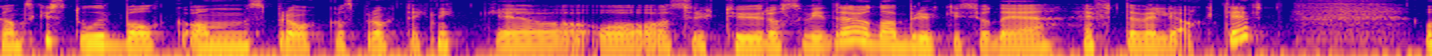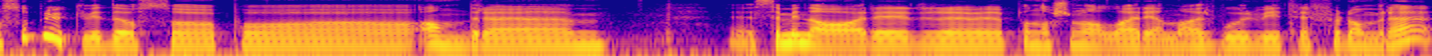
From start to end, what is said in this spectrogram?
ganske stor bolk om språk og språkteknikk eh, og, og struktur osv. Og, så og da brukes jo det heftet veldig aktivt. Og så bruker vi det også på andre seminarer på nasjonale arenaer hvor vi treffer dommere.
